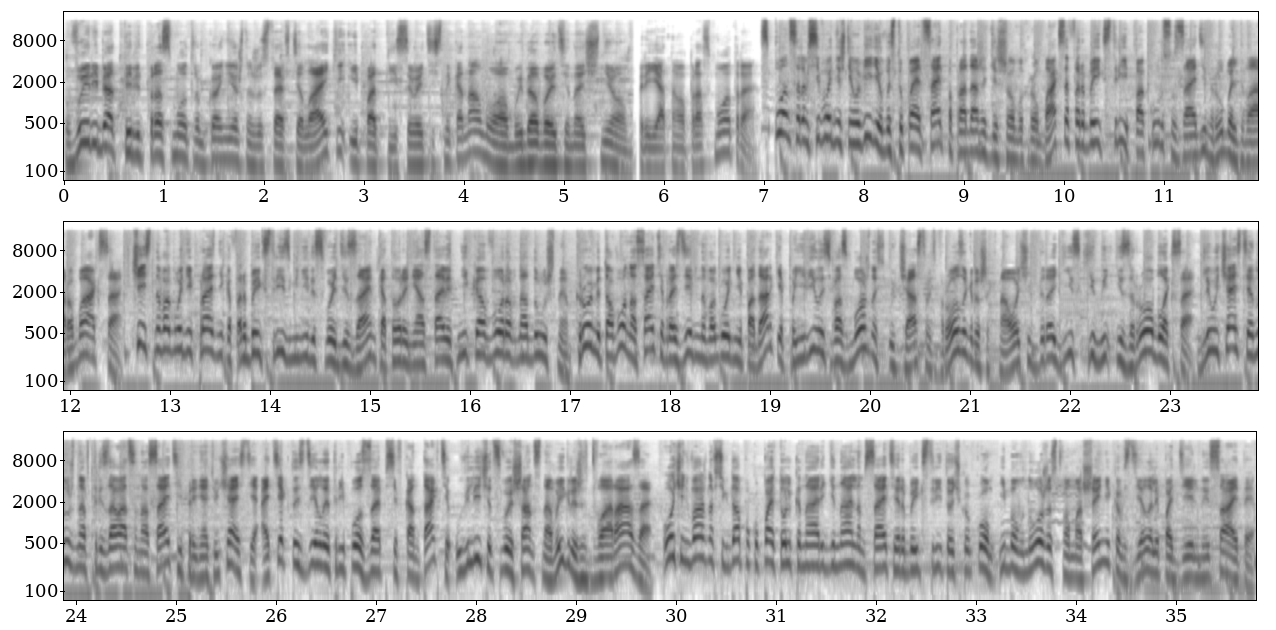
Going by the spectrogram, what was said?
Вы, ребят, перед просмотром, конечно же, ставьте лайки и подписывайтесь на канал. Ну а мы давайте начнем. Приятного просмотра. Спонсором сегодняшнего видео выступает сайт по продаже дешевых рубаксов RBX3 по курсу за 1 рубль 2 рубакса. В честь новогодних праздников RBX3 изменили свой дизайн, который не оставит никого равнодушным. Кроме того, на сайте в разделе новогодние подарки появилась возможность участвовать в розыгрышах на очень дорогие скины из Роблокса. Для участия нужно авторизоваться на сайте и принять участие, а те, кто сделает репост записи ВКонтакте, увеличит свой шанс на выигрыш в два раза. Очень важно всегда покупать только на оригинальном сайте rbx3.com, ибо множество мошенников сделали поддельные сайты.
